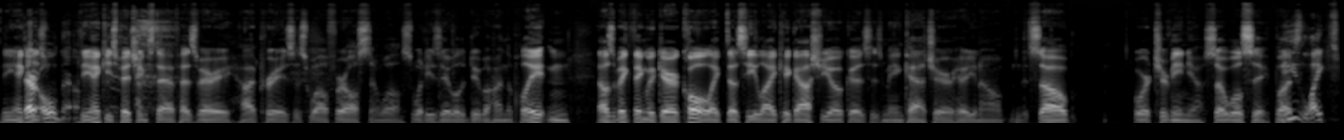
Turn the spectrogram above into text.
The Yankees, They're old now. The Yankees pitching staff has very high praise as well for Austin Wells, what he's able to do behind the plate, and that was a big thing with Gerrit Cole. Like, does he like Higashioka as his main catcher? Uh, you know, so or Trevino. So we'll see. But he's liked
